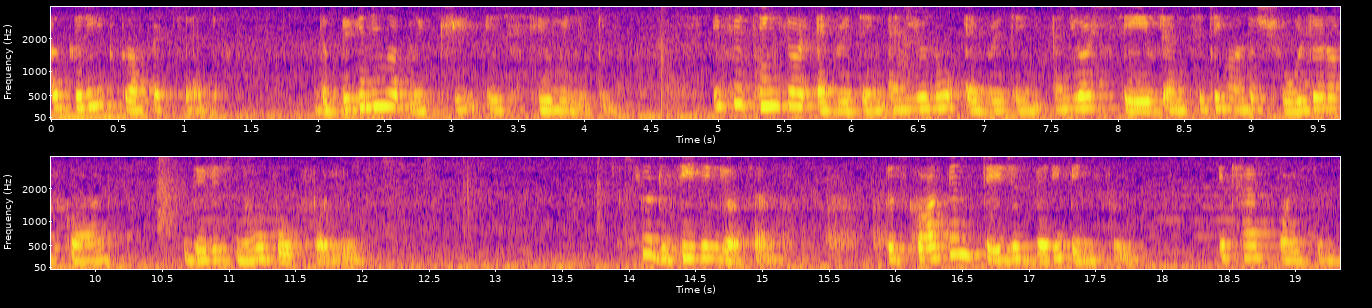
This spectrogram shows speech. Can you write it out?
A great prophet said, The beginning of victory is humility. If you think you're everything and you know everything and you're saved and sitting on the shoulder of God, there is no hope for you. You're deceiving yourself. The scorpion stage is very painful. It has poison,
